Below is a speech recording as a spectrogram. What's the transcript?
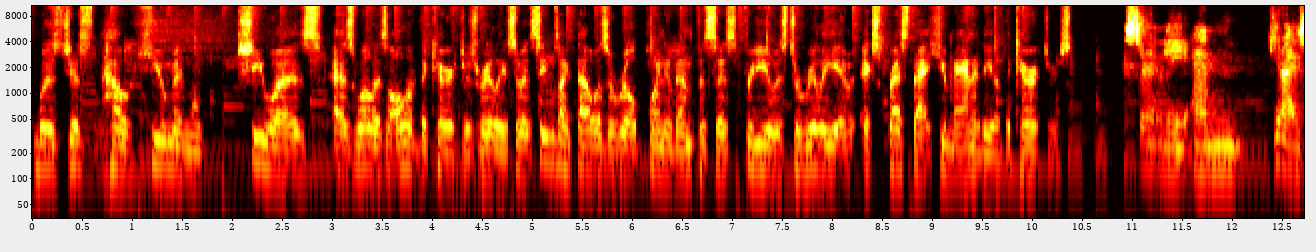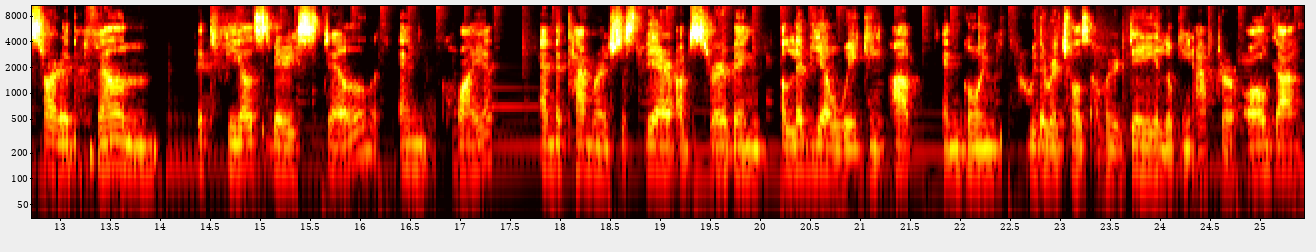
was just how human she was, as well as all of the characters, really. So it seems like that was a real point of emphasis for you, is to really uh, express that humanity of the characters. Certainly. And, you know, I started the film, it feels very still and quiet. And the camera is just there observing Olivia waking up and going through the rituals of her day, looking after Olga.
